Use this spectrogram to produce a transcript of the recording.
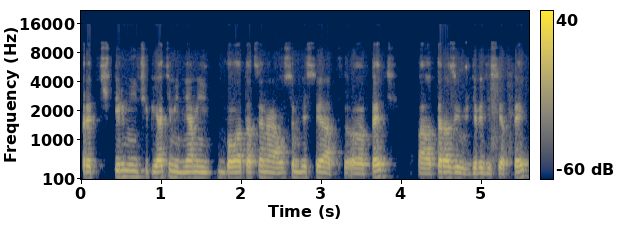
E, pred 4 či 5 dňami bola tá cena 85 a teraz je už 95.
